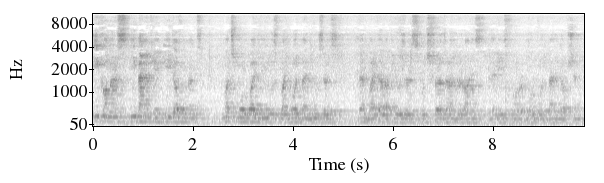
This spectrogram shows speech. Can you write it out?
e-commerce, e-banking, e-government, much more widely used by broadband users than by dial-up users, which further underlines the need for more broadband adoption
